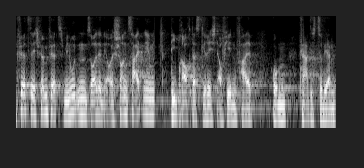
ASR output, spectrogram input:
40, 45 Minuten solltet ihr euch schon Zeit nehmen. Die braucht das Gericht auf jeden Fall, um fertig zu werden.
